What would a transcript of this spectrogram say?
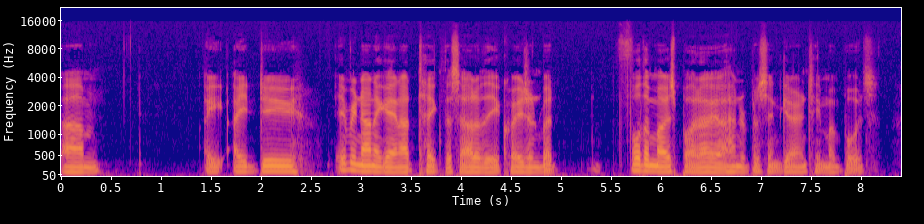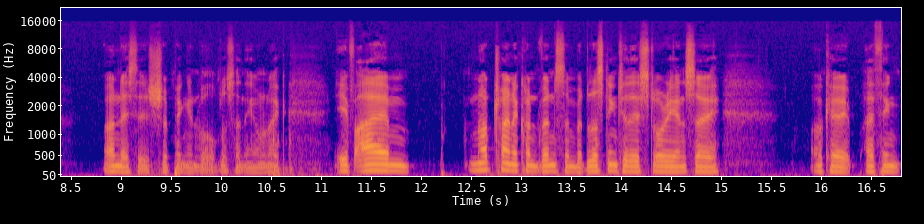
um, I I do every now and again I take this out of the equation, but for the most part I 100% guarantee my boards, unless there's shipping involved or something. I'm like, if I'm not trying to convince them, but listening to their story and say, okay, I think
